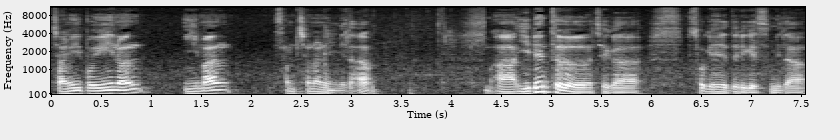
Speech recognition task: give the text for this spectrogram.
장미 부위는 23,000원입니다. 아, 이벤트 제가 소개해 드리겠습니다.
